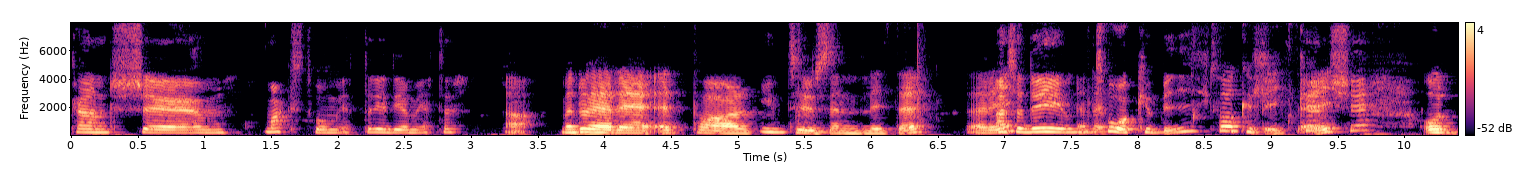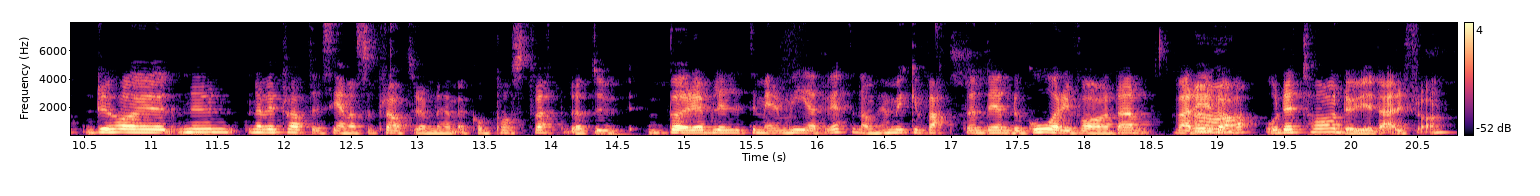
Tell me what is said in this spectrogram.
Kanske eh, max två meter i diameter. Ja. Men då är det ett par Inte- tusen liter där i. Alltså det är Eller? två kubik Två kubik där i. kanske. Och du har ju, nu när vi pratade senast så pratade du om det här med kompostvatten. Att du börjar bli lite mer medveten om hur mycket vatten det ändå går i vardagen varje Ja. dag. Och det tar du ju därifrån.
